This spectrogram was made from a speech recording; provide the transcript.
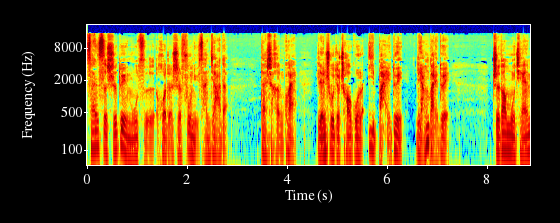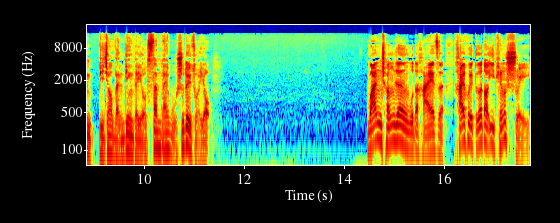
三四十对母子或者是妇女参加的，但是很快人数就超过了一百对、两百对。”直到目前比较稳定的有三百五十对左右。完成任务的孩子还会得到一瓶水，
